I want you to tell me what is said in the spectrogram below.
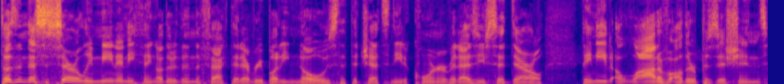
Doesn't necessarily mean anything other than the fact that everybody knows that the Jets need a corner. But as you said, Darryl, they need a lot of other positions,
